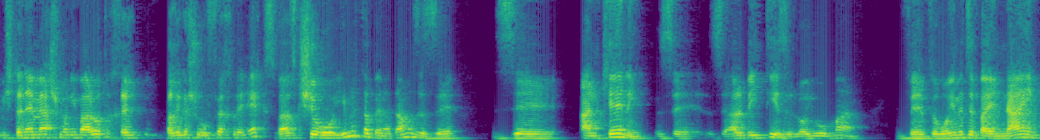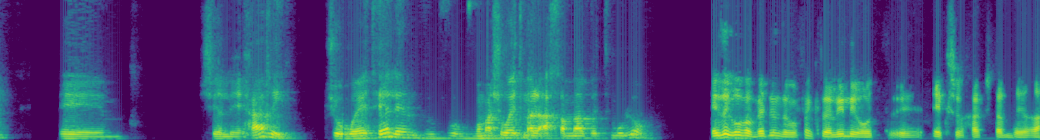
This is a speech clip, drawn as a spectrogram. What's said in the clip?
משתנה 180 מעלות אחרי, ברגע שהוא הופך ל-X, ואז כשרואים את הבן אדם הזה, זה, זה uncanny, זה, זה על ביתי, זה לא יאומן. ורואים את זה בעיניים אה, של הארי, כשהוא רואה את הלן, והוא ממש רואה את מלאך המוות מולו. איזה גובה בטן זה באופן כללי לראות אה, אקס שלך כשאתה בעירה.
